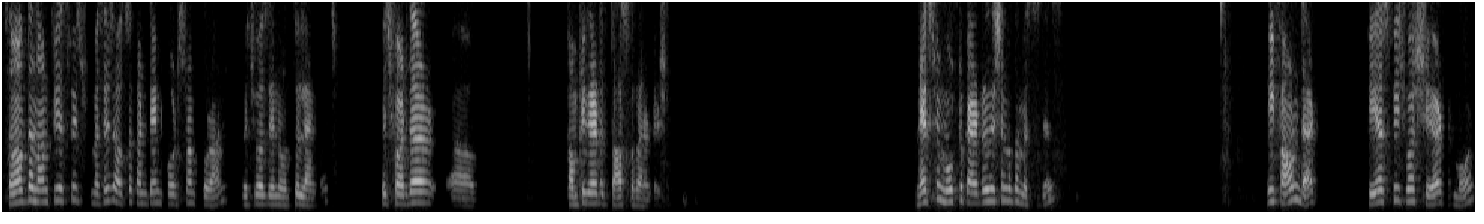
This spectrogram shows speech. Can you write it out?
Some of the non-fear speech message also contain quotes from Quran, which was in Urdu language, which further uh, complicated the task of annotation. Next, we move to characterization of the messages we found that fear speech was shared more,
